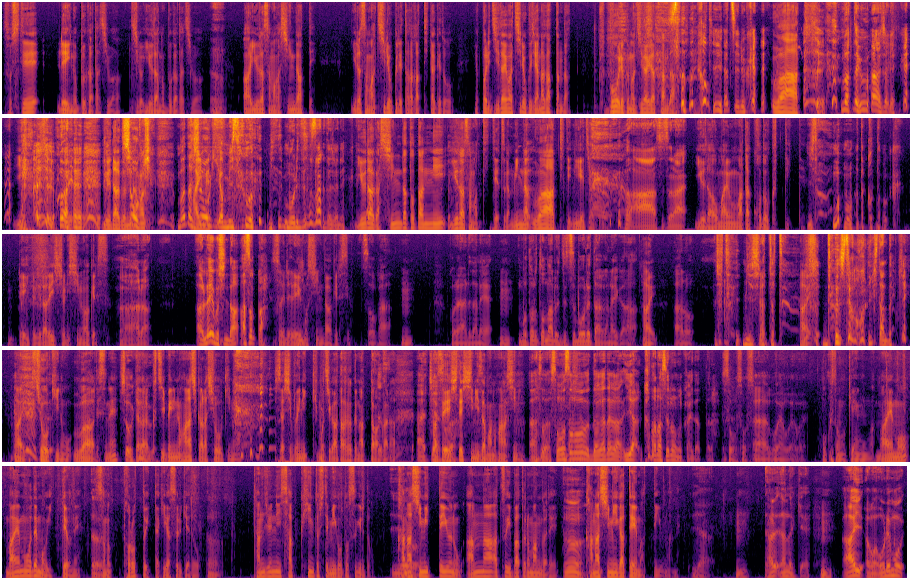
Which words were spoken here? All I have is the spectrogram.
そしてレイの部下たちは違うユダの部下たちはうん。あユダ様が死んだって。ユダ様は知力で戦っていたけどやっぱり時代は知力じゃなかったんだ暴力の時代だったんだ。そんなこと言うやついるかね。うわーって。またウバーじゃねえか。いやおいユダ軍団正気。また正気が水盛り盛り出されたじゃねユダが死んだ途端にユダ様って言ったやつがみんなうわーって言って逃げちゃう。えかああ切ないユダお前もまた孤独って言って。伊藤もまた孤独。レイとユダで一緒に死ぬわけです。あら。あレイも死んだ？あそっか。それでレイも死んだわけですよ。そうか、うん。これあれだね、うん。元となる絶望レターがないからはい。あのちょっと見失っちゃった。はい。どうしてここに来たんだっけ？はい。正気のうわーですね。だから口紅の話から正気の 久しぶりに気持ちが温かくなったわから派生して死に様の話に。あそうだ。そもそもダガダガいや語らせろの回だったら。そうそうそう。あごめんごめんごめん。北斗の剣は前も前もでも言ったよね、うん。そのポロッと言った気がするけどうん。単純に作品として見事すぎると悲しみっていうのあんな熱いバトル漫画でうん。悲しみがテーマっていうのはね。いや。うんあれなんだっけ？うん。愛あ俺も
